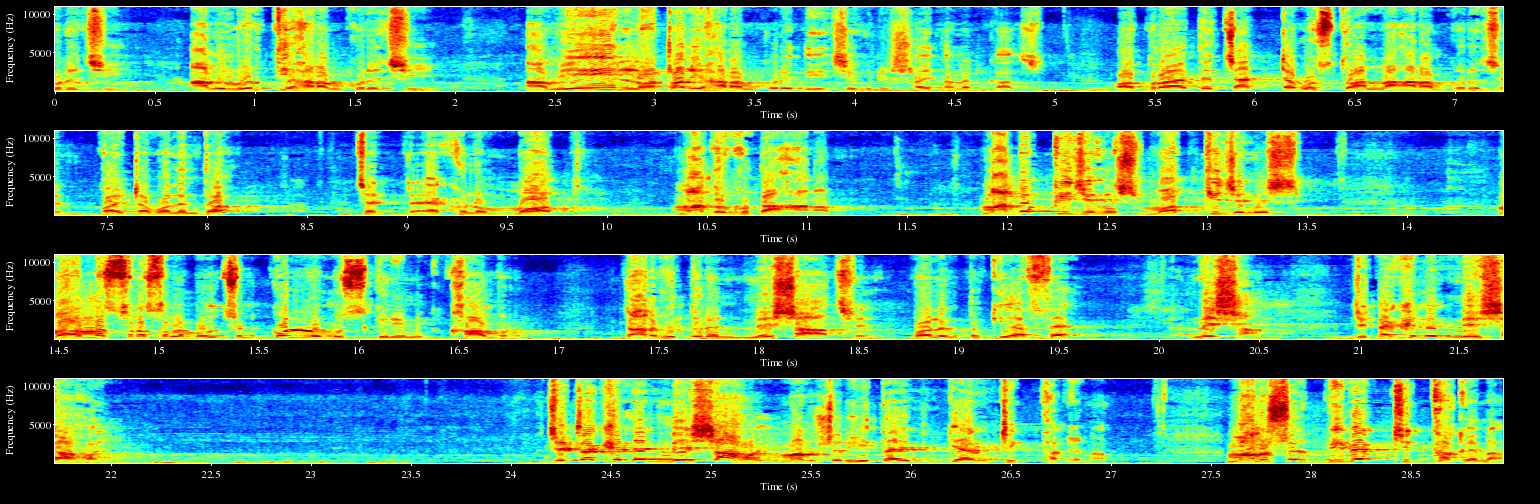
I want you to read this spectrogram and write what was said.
করেছি, আমি মূর্তি হারাম করেছি, আমি লটারি হারাম করে দিয়েছি, এগুলি শয়তানের কাজ। অত্র চারটা বস্তু আল্লাহ হারাম করেছেন। কয়টা বলেন তো? চারটা এক মদ। মাদকতা হারাম। মাদক কি জিনিস? মদ কি জিনিস? মোহাম্মদ সাল্লাম বলছেন, কল্লু মুস্কিরিন খামর। যার ভিতরে নেশা আছে। বলেন তো কি আছে? নেশা। যেটা খেলে নেশা হয়। যেটা খেলে নেশা হয়, মানুষের হিতাহিত জ্ঞান ঠিক থাকে না। মানুষের বিবেক ঠিক থাকে না।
